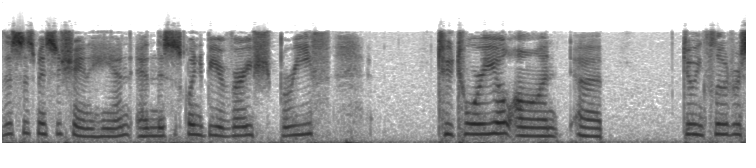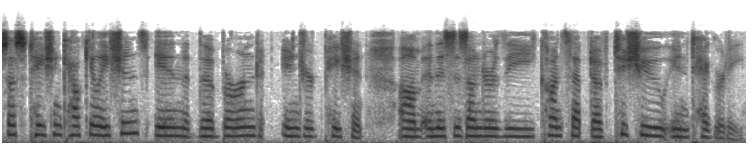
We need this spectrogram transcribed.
this is Mrs. Shanahan, and this is going to be a very brief tutorial on uh, doing fluid resuscitation calculations in the burned injured patient. Um, and this is under the concept of tissue integrity.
